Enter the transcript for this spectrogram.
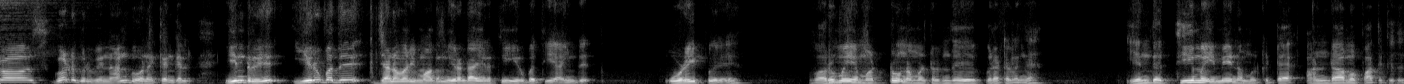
வாஸ் கோல்டு குருவின் அன்பு வணக்கங்கள். இன்று இருபது ஜனவரி மாதம் இரண்டாயிரத்தி இருபத்தி ஐந்து. உழைப்பு வறுமையை மட்டும் நம்மள்ட்ட இருந்து விரட்டலைங்க. எந்த தீமையுமே நம்மக்கிட்ட அண்டாமல் பார்த்துக்குது.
